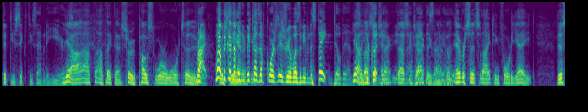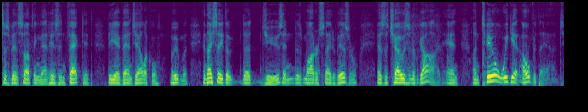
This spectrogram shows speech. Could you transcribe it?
50, 60, 70 years. yeah, I, I think that's true. Post World War II, Right. Well, because I mean, because of course Israel wasn't even a state until then. Yeah, so you that's, exact- that's know, exactly right. But ever since 1948, this has been something that has infected the evangelical movement, and they see the the Jews and the modern state of Israel as the chosen of God. And until we get over that,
